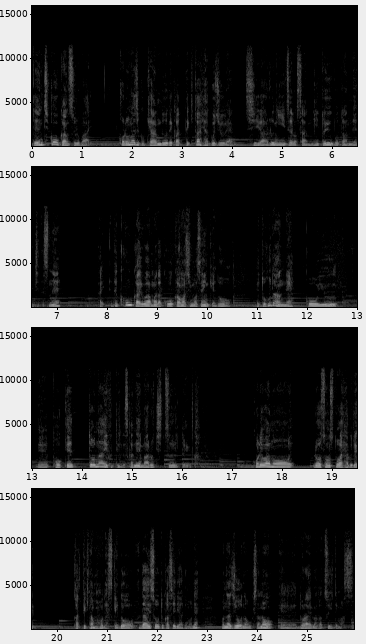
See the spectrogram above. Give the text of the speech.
電池交換する場合これ同じくキャンドゥで買ってきた110円 CR2032 というボタン電池ですね。はい、で今回はまだ交換はしませんけど、えっと普段ねこういう、えー、ポケットナイフっていうんですかねマルチツールというかこれはあのローソンストア100で買ってきたものですけどダイソーとかセリアでもね同じような大きさの、えー、ドライバーがついてます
